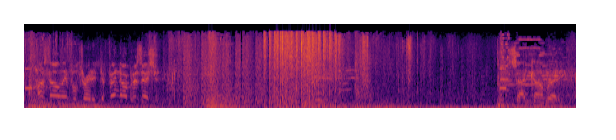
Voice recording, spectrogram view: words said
Hostile infiltrated. Defend our position. SATCOM ready.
